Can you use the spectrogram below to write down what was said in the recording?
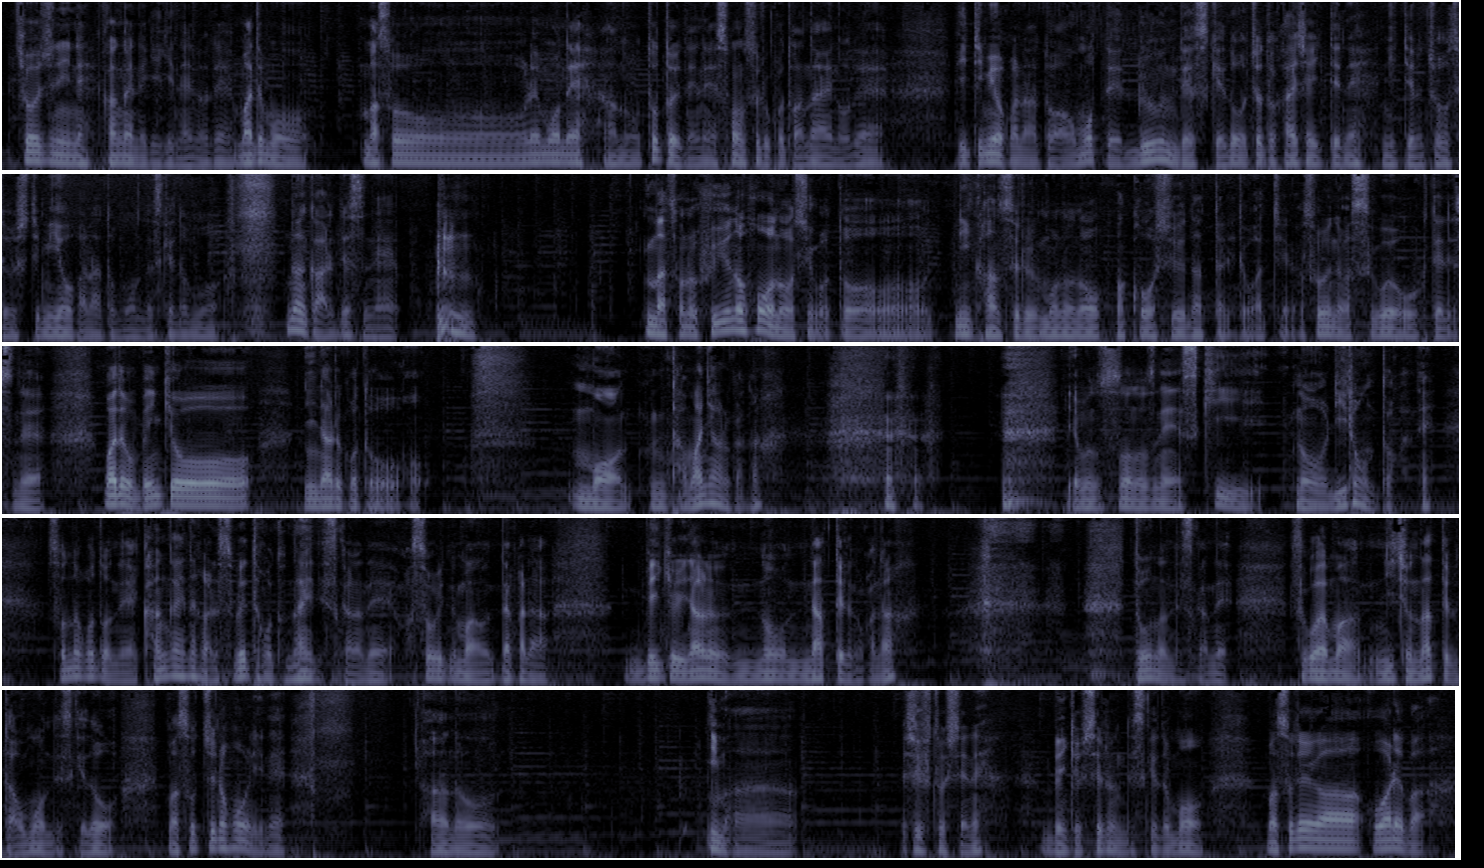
教授にね、考えなきゃいけないので、まあでも、まあ、それもね、あの、といでね、損することはないので、行ってみようかなとは思ってるんですけど、ちょっと会社行ってね、日程の調整をしてみようかなと思うんですけども、なんかあれですね、まあその冬の方のお仕事に関するものの、ま、講習だったりとかっていうのはそういうのがすごい多くてですね、まあでも勉強になることをもうたまにあるかな。いやもうそのね、スキーの理論とかね、そんなことね、考えながら滑ったことないですからね、ま、そういう、まあ、だから、勉強になるのに、なってるのかな どうなんですかね。そこはまあ、日常になってるとは思うんですけど、まあ、そっちの方にね、あの、今、シフトしてね、勉強してるんですけども、まあ、それが終われば、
